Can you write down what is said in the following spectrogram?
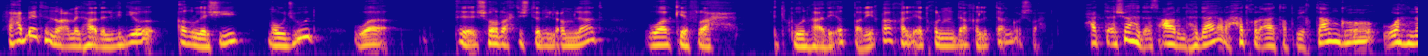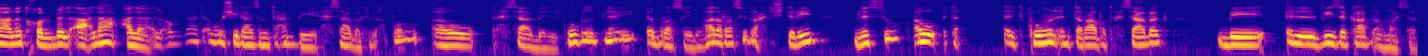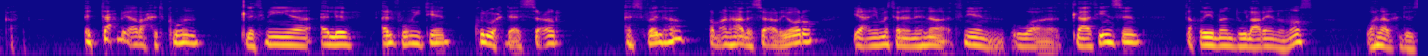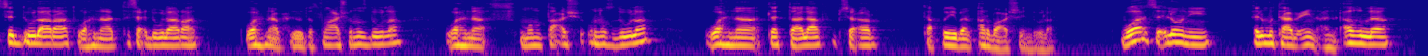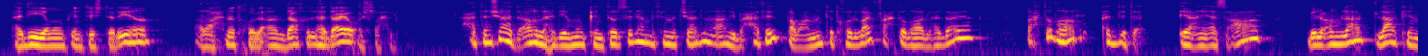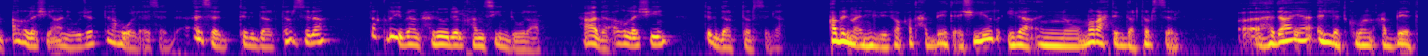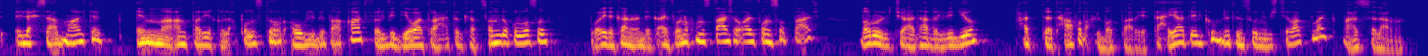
فحبيت إنه أعمل هذا الفيديو أغلى شيء موجود وشون راح تشتري العملات وكيف راح تكون هذه الطريقة. خلي أدخل من داخل التانجو أشرح لكم حتى أشاهد أسعار الهدايا راح أدخل على تطبيق تانجو وهنا ندخل بالأعلى على العملات. أول شيء لازم تعبي حسابك ال Apple أو حساب ال Google Play برصيد وهذا الرصيد راح تشتريه من السوق أو تكون أنت رابط حسابك بال Visa Card أو ماستر كارد. التعبئة راح تكون 300 ألف 1200 كل وحدة السعر أسفلها. طبعا هذا سعر يورو يعني مثلا هنا 32 سنت تقريبا دولارين ونص وهنا بحدود 6 دولارات وهنا 9 دولارات وهنا بحدود 12 ونص دولار وهنا 18 ونص دولار وهنا 3000 بسعر تقريبا 24 دولار. وسألوني المتابعين عن أغلى هدية ممكن تشتريها راح ندخل الآن داخل الهدايا وأشرح لكم. حتى نشاهد أغلى هدية ممكن ترسلها مثل ما تشاهدون. أنا بحثت. طبعا من تدخل لايف راح تظهر الهدايا راح تظهر عدة يعني أسعار بالعملات لكن أغلى شيء أنا وجدته هو الأسد. أسد تقدر ترسله تقريبا بحدود ال 50 دولار. هذا أغلى شيء تقدر ترسله. قبل ما أنهي الفيديو فقط حبيت أشير إلى إنه ما راح تقدر ترسل هدايا إلا تكون عبيت الحساب مالتك إما عن طريق ال Apple Store أو بالبطاقات فالفيديوهات راح أتركها بصندوق الوصف. وإذا كان عندك iPhone 15 أو iPhone 16 ضروري تشاهد هذا الفيديو حتى تحافظ على البطارية. تحياتي لكم لا تنسوني بالاشتراك و like. مع السلامة.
